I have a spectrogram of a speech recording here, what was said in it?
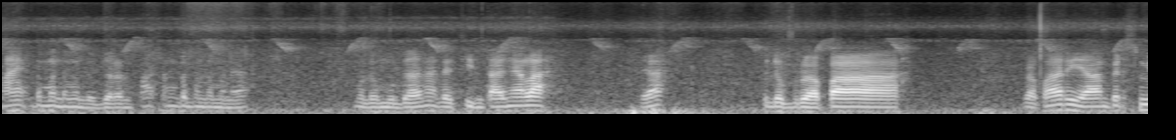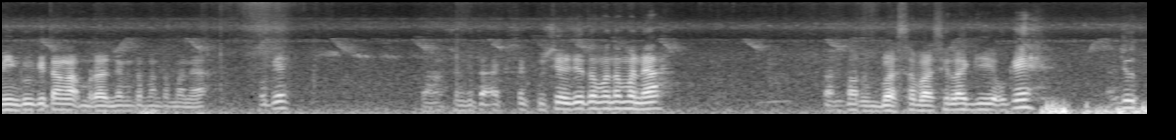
naik teman-teman. Udah jalan pasang teman-teman ya. Mudah-mudahan ada cintanya lah ya. Sudah berapa berapa hari ya? Hampir seminggu kita nggak beranjang teman-teman ya. Oke. Langsung kita eksekusi aja teman-teman ya. Tanpa basa-basi lagi oke? Lanjut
